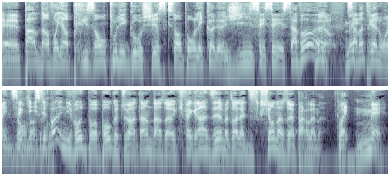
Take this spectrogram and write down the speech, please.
euh, parle d'envoyer en prison tous les gauchistes qui sont pour l'écologie. C'est c'est ça va euh, ça va très loin disons. C'est pas un niveau de propos que tu vas entendre dans un qui fait grandir mettons la discussion dans un parlement. Oui. Mais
